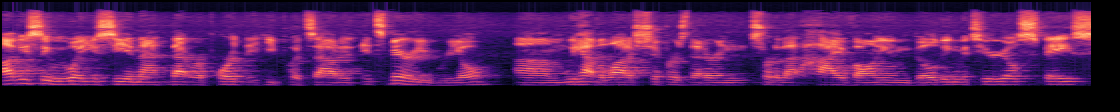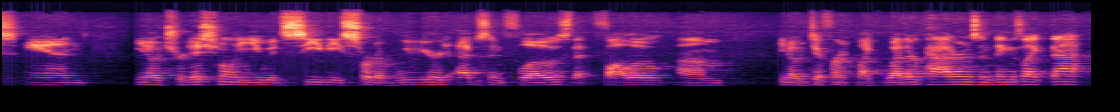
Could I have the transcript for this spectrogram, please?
obviously, what you see in that that report that he puts out, it, it's very real. Um, we have a lot of shippers that are in sort of that high volume building material space, and you know, traditionally you would see these sort of weird ebbs and flows that follow, um, you know, different like weather patterns and things like that.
